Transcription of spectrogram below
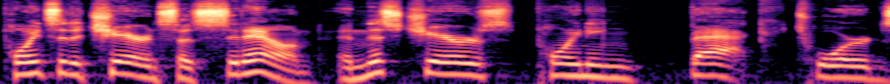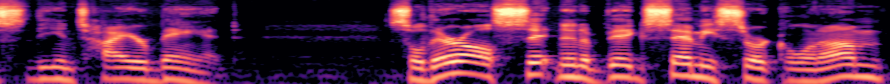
points at a chair and says, "Sit down." And this chair's pointing back towards the entire band. So they're all sitting in a big semicircle, and I'm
